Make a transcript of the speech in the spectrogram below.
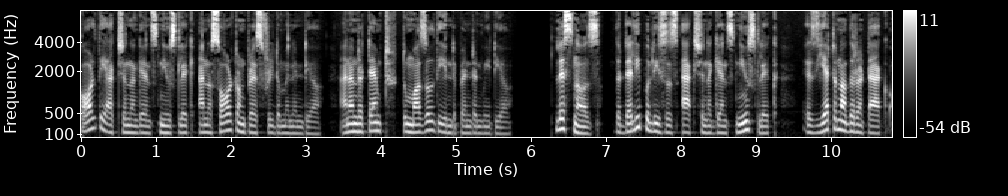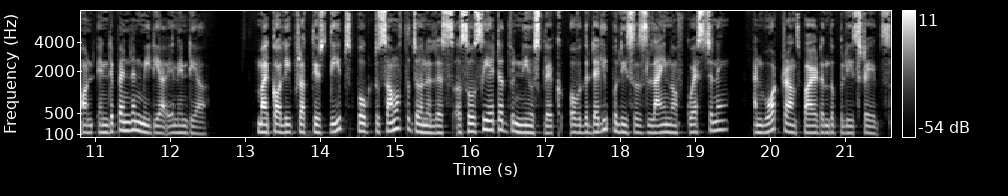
called the action against NewsClick an assault on press freedom in India and an attempt to muzzle the independent media. Listeners, the Delhi police's action against NewsClick is yet another attack on independent media in India. My colleague Pratyush Deep spoke to some of the journalists associated with NewsClick over the Delhi police's line of questioning and what transpired in the police raids.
